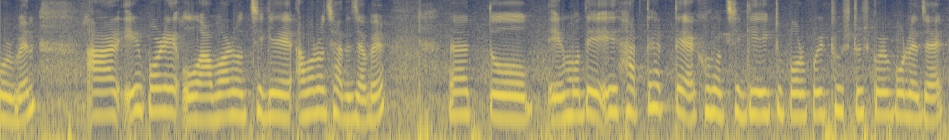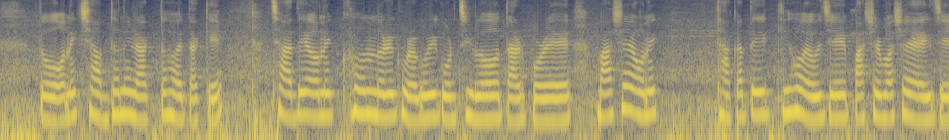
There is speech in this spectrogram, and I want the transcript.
করবেন। আর এরপরে ও আবার হচ্ছে গিয়ে, আবারও ছাদে যাবে। তো এর মধ্যে এই হাঁটতে হাঁটতে এখন হচ্ছে গিয়ে একটু পরপরই ঠুস ঠুস করে পড়ে যায়। তো অনেক সাবধানে রাখতে হয় তাকে। ছাদে অনেকক্ষণ ধরে ঘোরাঘুরি করছিল, তারপরে বাসায় অনেক থাকাতে কি হয়, ওই যে পাশের বাসায় এই যে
